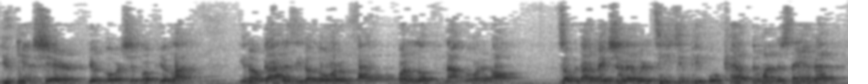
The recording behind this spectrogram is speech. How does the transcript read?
you can't share your lordship of your life. You know, God is either Lord of all or not Lord at all. So we got to make sure that we're teaching people, help them understand that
